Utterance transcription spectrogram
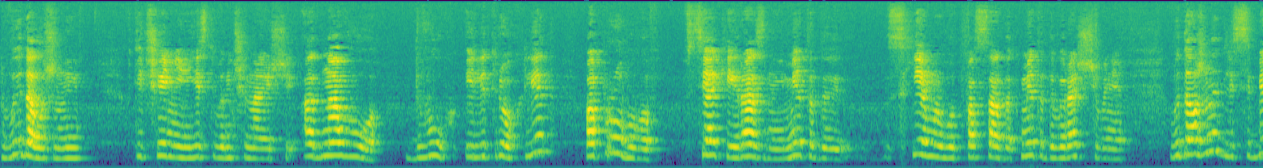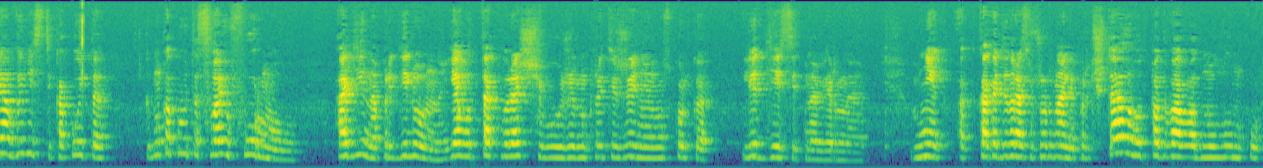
Вы должны в течение, если вы начинающий, одного, двух или трех лет, попробовав всякие разные методы, схемы вот посадок, методы выращивания, вы должны для себя вывести ну, какую-то свою формулу, один определенный. Я вот так выращиваю уже на протяжении, ну сколько, лет 10, наверное мне, как один раз в журнале прочитала, вот по два в одну лунку,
